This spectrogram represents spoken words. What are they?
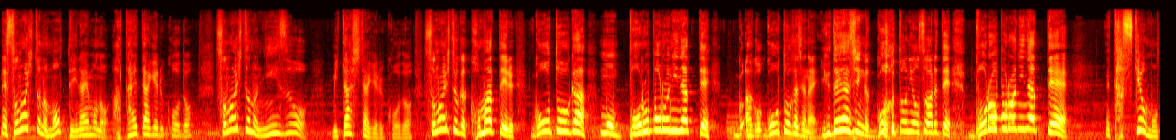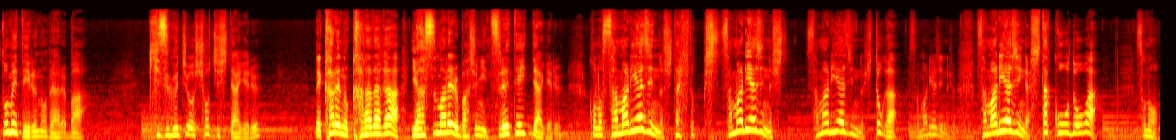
でその人の持っていないものを与えてあげる行動。その人のニーズを満たしてあげる行動。その人が困っている強盗がもうボロボロになってあ強盗がじゃない。ユダヤ人が強盗に襲われてボロボロになって助けを求めているのであれば傷口を処置してあげる。で彼の体が休まれる場所に連れて行ってあげる。このサマリア人のした人サマリア人のサマリア人の人がサマリア人の人サマリア人がした行動はその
